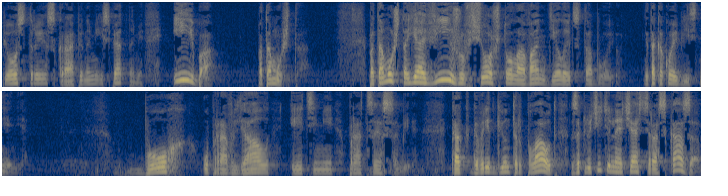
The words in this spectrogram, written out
пестрые, с крапинами и с пятнами. Ибо, потому что, потому что я вижу все, что Лаван делает с тобою. Это какое объяснение? Бог управлял этими процессами. Как говорит Гюнтер Плаут, заключительная часть рассказа,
